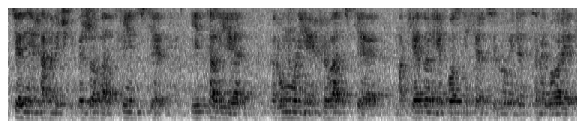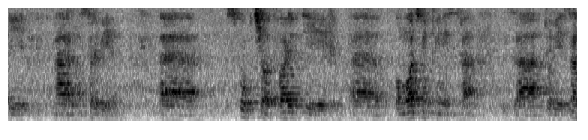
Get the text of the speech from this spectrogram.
Sjedinjenih američkih država, Finske, Italije, Rumunije, Hrvatske, Makedonije, Bosne i Hercegovine, Crne Gore i naravno Srbije. E, skup će otvoriti pomoćnik ministra za turizam,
